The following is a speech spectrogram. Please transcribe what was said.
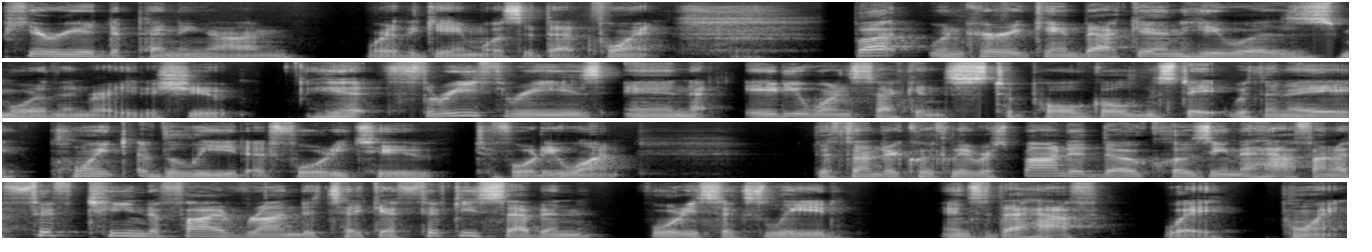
period, depending on where the game was at that point. But when Curry came back in, he was more than ready to shoot. He hit three threes in 81 seconds to pull Golden State within a point of the lead at 42 to 41. The Thunder quickly responded, though, closing the half on a 15 to 5 run to take a 57 46 lead into the halfway point.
